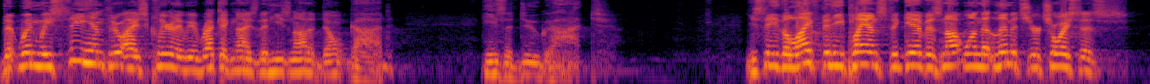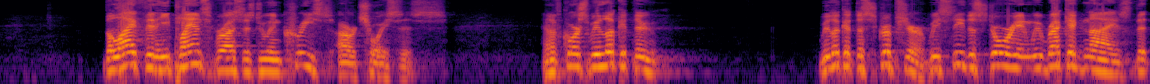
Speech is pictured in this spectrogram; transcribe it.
that when we see Him through eyes clearly, we recognize that He's not a don't God. He's a do God. You see, the life that he plans to give is not one that limits your choices. The life that he plans for us is to increase our choices. And of course, we look at the we look at the scripture, we see the story, and we recognize that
